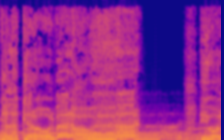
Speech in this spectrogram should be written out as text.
Que la quiero volver a ver y volver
